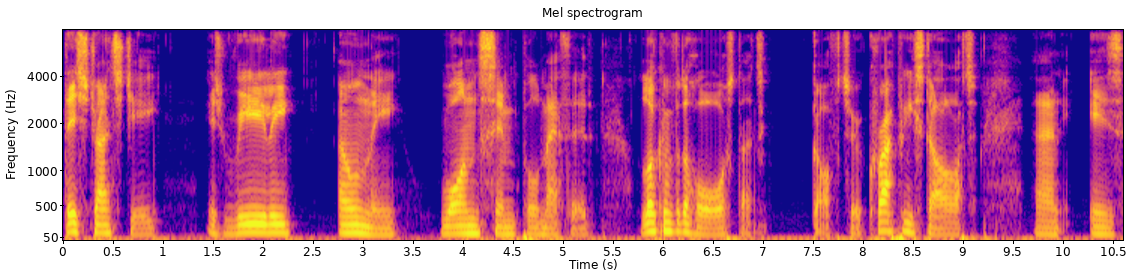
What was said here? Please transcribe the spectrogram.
this strategy is really only one simple method. Looking for the horse that's got off to a crappy start and is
